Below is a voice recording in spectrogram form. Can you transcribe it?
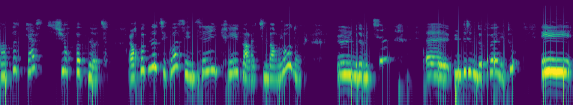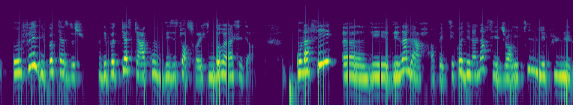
un podcast sur PopNote. Alors PopNote c'est quoi? C'est une série créée par la team Barjo, donc une de mes teams, euh, une team de fun et tout. Et on fait des podcasts dessus. Des podcasts qui racontent des histoires sur les films d'horreur, etc. On a fait euh, des nanars, en fait. C'est quoi des nanars? C'est genre les films les plus nuls.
